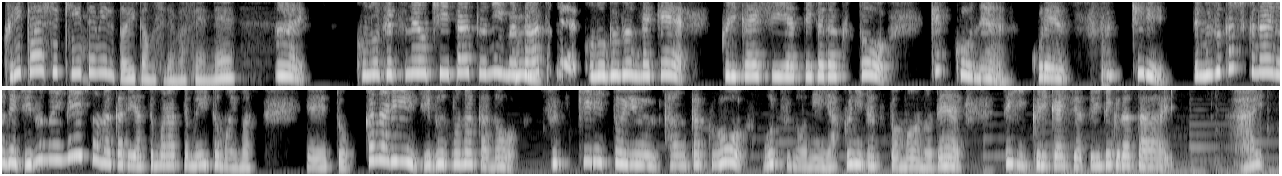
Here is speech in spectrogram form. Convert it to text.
繰り返し聞いてみるといいかもしれませんね。はい。この説明を聞いた後に、また後でこの部分だけ繰り返しやっていただくと、うん、結構ね、これ、すっきりで、難しくないので、自分のイメージの中でやってもらってもいいと思います。えっ、ー、と、かなり自分の中のスッキリという感覚を持つのに役に立つと思うので、ぜひ繰り返しやってみてください。はい。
